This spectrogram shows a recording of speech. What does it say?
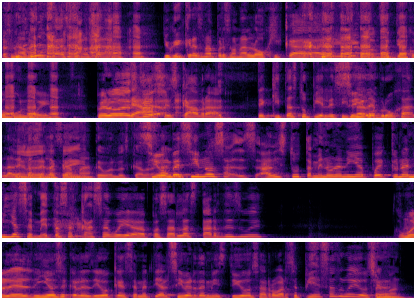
Es una bruja. Es no, o sea, yo creí que eres una persona lógica y con sentido común, güey. Pero es Te que haces cabra. Te quitas tu pielecita Sí, de bruja, la dejas en la ahí, cama. te vuelves cabra. si un vecino ha visto también una niña, puede que una niña se meta a esa casa, güey, a pasar las tardes, güey. Como el, el niño ese que les digo que se metía al ciber de mis tíos a robarse piezas, güey. O sea, Simón.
